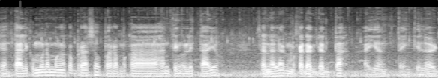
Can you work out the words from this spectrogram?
Ayan, tali ko muna mga kabraso para makahunting ulit tayo. Sana lang makadagdag pa. Ayun, thank you Lord.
